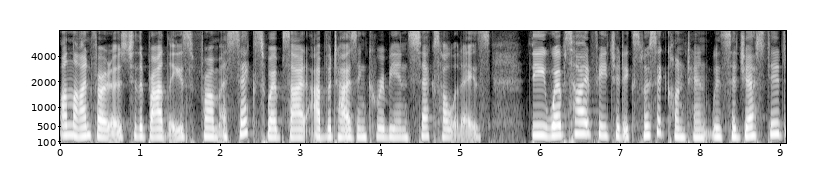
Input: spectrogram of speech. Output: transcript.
online photos to the Bradleys from a sex website advertising Caribbean sex holidays. The website featured explicit content with suggested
